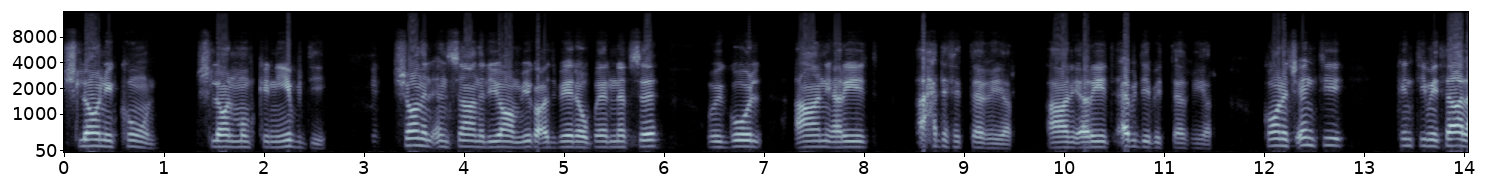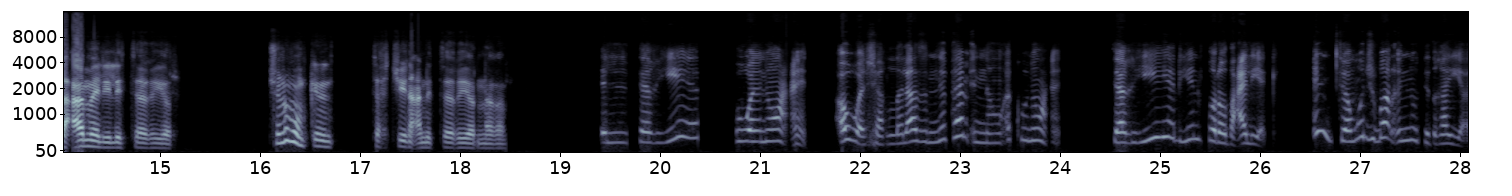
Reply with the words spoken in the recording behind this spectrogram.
شلون يكون؟ شلون ممكن يبدي؟ شلون الإنسان اليوم يقعد بينه وبين نفسه ويقول أني أريد أحدث التغيير أني أريد أبدي بالتغيير. كونك أنت كنتي مثال عملي للتغيير. شنو ممكن تحكين عن التغيير نغم؟ التغيير هو نوعين أول شغلة لازم نفهم إنه أكو نوعين تغيير ينفرض عليك. أنت مجبر إنه تتغير.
